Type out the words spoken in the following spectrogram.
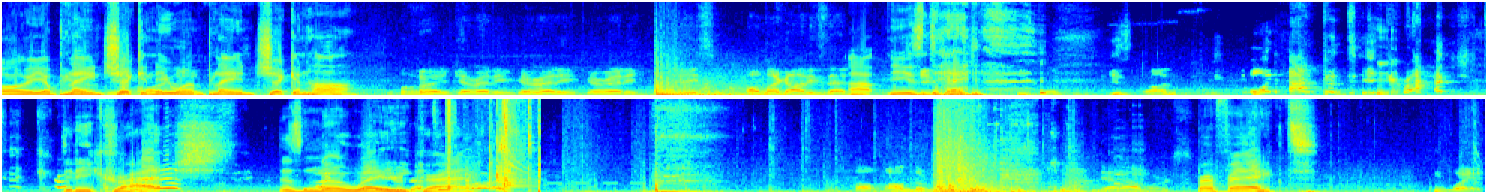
Oh, you're playing chicken. hard You weren't playing chicken, huh? All right, get ready, get ready, get ready. Jason. Oh my God, he's dead. Ah, he's He's dead. Dead. He's gone. What happened? He crashed. Did he crash? There's no way he That's crashed. Oh, on the roof. Yeah, that works. Perfect. Wait,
